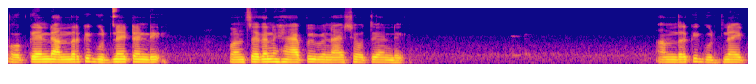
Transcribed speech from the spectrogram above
ఓకే అండి అందరికీ గుడ్ నైట్ అండి. Once again happy Vinayaka Chavithi అండి. అందరికీ గుడ్ నైట్.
